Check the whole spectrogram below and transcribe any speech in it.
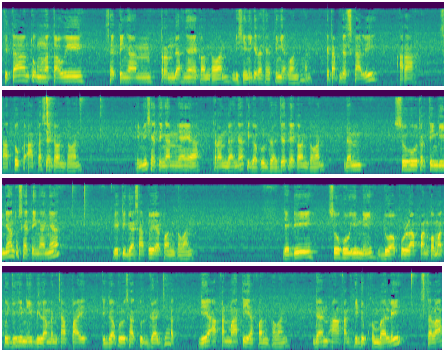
Kita untuk mengetahui settingan terendahnya ya kawan-kawan. Di sini kita setting ya kawan-kawan. Kita pencet sekali arah satu ke atas ya kawan-kawan. Ini settingannya ya terendahnya 30 derajat ya kawan-kawan. Dan suhu tertingginya untuk settingannya di 31 ya kawan-kawan. Jadi suhu ini 28,7 ini bila mencapai 31 derajat dia akan mati ya kawan-kawan. Dan akan hidup kembali setelah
